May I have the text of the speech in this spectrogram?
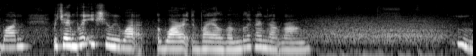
one, which I'm pretty sure we wore at the Royal Rumble, if I'm not wrong. Hmm.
